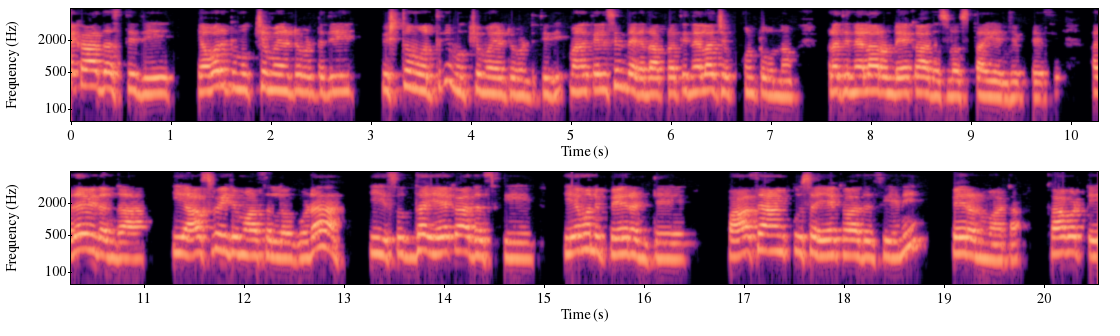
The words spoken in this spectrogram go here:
ఏకాదశి తిథి ఎవరికి ముఖ్యమైనటువంటిది? విష్ణుమూర్తికి ముఖ్యమైనటువంటిది ఇది మనకు తెలిసిందే కదా ప్రతి నెల చెప్పుకుంటూ ఉన్నాం. ప్రతి నెల రెండు ఏకాదశులు వస్తాయి అని చెప్పేసి అదేవిధంగా ఈ ఆశ్వేజ మాసంలో కూడా ఈ శుద్ధ ఏకాదశికి ఏమని పేరంటే, పాశాంకుశ ఏకాదశి అని పేరనమాట. కాబట్టి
